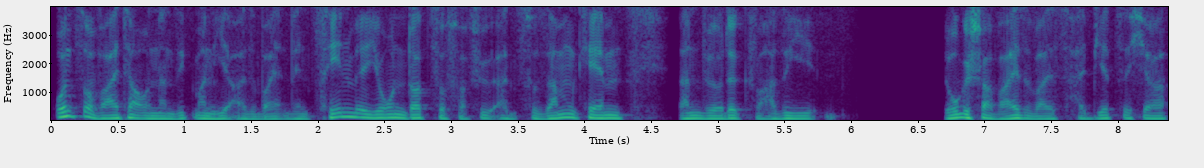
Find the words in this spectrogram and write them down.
und so weiter. Und dann sieht man hier also, bei, wenn 10 Millionen Dot zur Verfügung also zusammenkämen, dann würde quasi logischerweise, weil es halbiert sich ja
